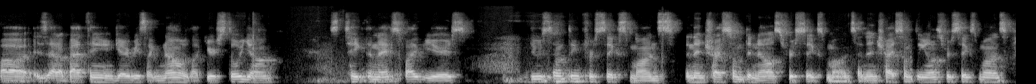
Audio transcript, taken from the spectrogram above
Uh, is that a bad thing? And gary vee's like no like you're still young. Let's take the next five years do something for six months and then try something else for six months and then try something else for six months.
